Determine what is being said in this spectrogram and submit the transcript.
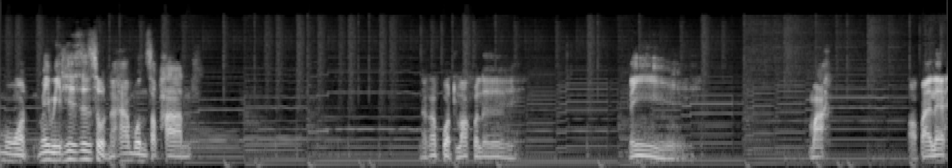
โหมดไม่มีที่สิ้นสุดนะฮะบนสะพาน แล้วก็ปลดล็อกไปเลย นี่ มา ต่อไปเลย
